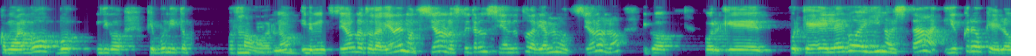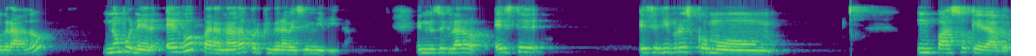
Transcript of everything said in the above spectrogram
Como algo, digo, qué bonito por favor, ¿no? Y me emociono, todavía me emociono, lo estoy traduciendo, todavía me emociono, ¿no? Digo, porque, porque el ego allí no está. Yo creo que he logrado no poner ego para nada por primera vez en mi vida. Entonces, claro, este, ese libro es como un paso que he dado,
